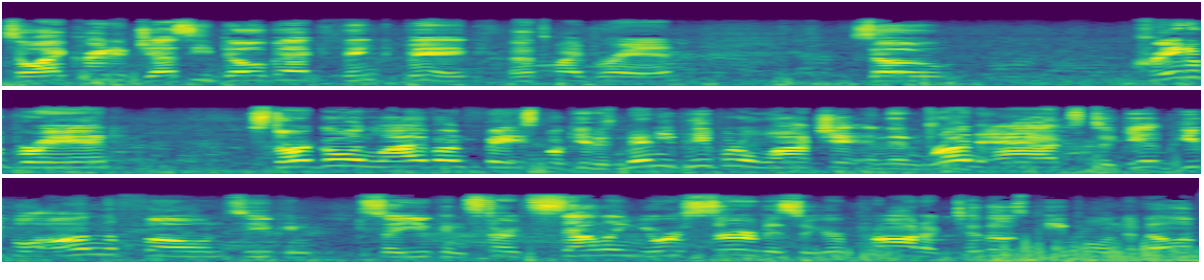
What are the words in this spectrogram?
So I created Jesse Dobeck Think Big, that's my brand. So create a brand, Start going live on Facebook, get as many people to watch it, and then run ads to get people on the phone so you can so you can start selling your service or your product to those people and develop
